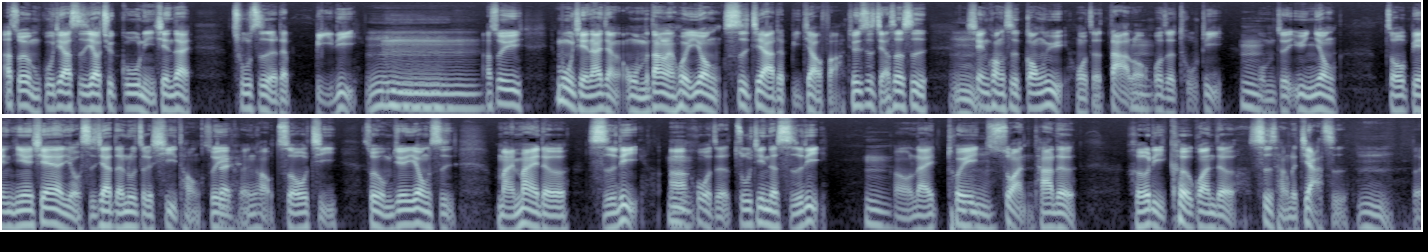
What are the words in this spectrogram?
啊，所以我们估价是要去估你现在出资额的比例。嗯。啊，所以目前来讲，我们当然会用市价的比较法，就是假设是现况是公寓或者大楼嗯。或者土地，嗯。我们就运用周边，因为现在有实价登录这个系统，所以很好收集，所以我们就用是买卖的实力啊，嗯。或者租金的实力嗯。哦，来推算它的合理客观的市场的价值。嗯。对，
